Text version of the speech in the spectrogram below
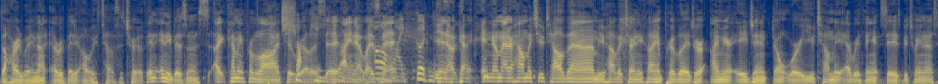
the hard way. Not everybody always tells the truth in any business. I coming from law That's to real estate, I know, oh wasn't Oh, it? Oh my goodness. You know, coming- and no matter how much you tell them, you have attorney-client privilege, or I'm your agent. Don't worry, you tell me everything. It stays between us.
